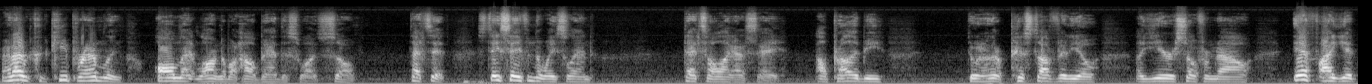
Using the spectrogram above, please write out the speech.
And I could keep rambling all night long about how bad this was. So, that's it. Stay safe in the wasteland. That's all I gotta say. I'll probably be doing another pissed off video a year or so from now if I get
